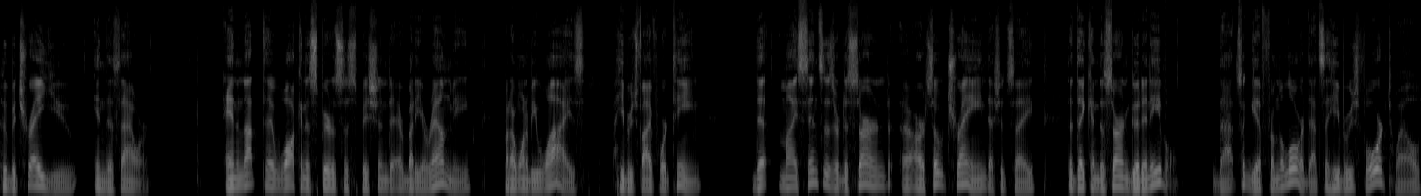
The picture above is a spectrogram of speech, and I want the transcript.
who betray you in this hour. And not to walk in a spirit of suspicion to everybody around me, but I want to be wise. Hebrews 5:14 that my senses are discerned uh, are so trained, I should say, that they can discern good and evil. That's a gift from the Lord. That's the Hebrews 4:12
